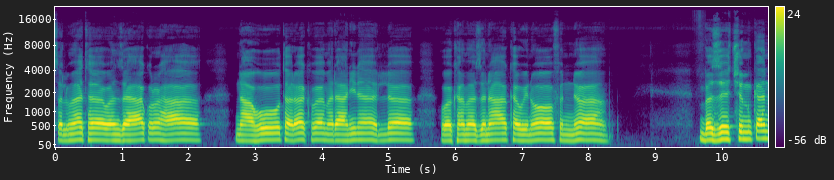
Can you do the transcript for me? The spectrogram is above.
ጽልመተ ወንዘያቁርሃ ናሁ ተረክበ መድኃኒነ እለ ወከመዝና ከዊኖ ፍንወ በዚህችም ቀን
